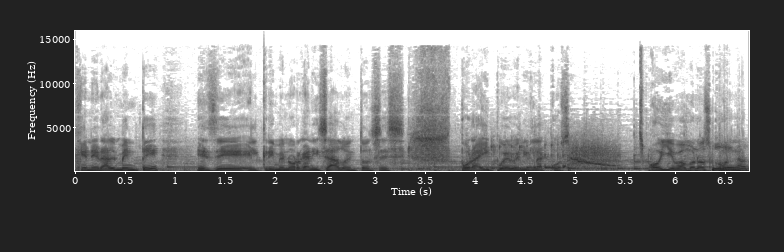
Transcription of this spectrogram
generalmente es del el crimen organizado, entonces por ahí puede venir la cosa. Oye, vámonos con no.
